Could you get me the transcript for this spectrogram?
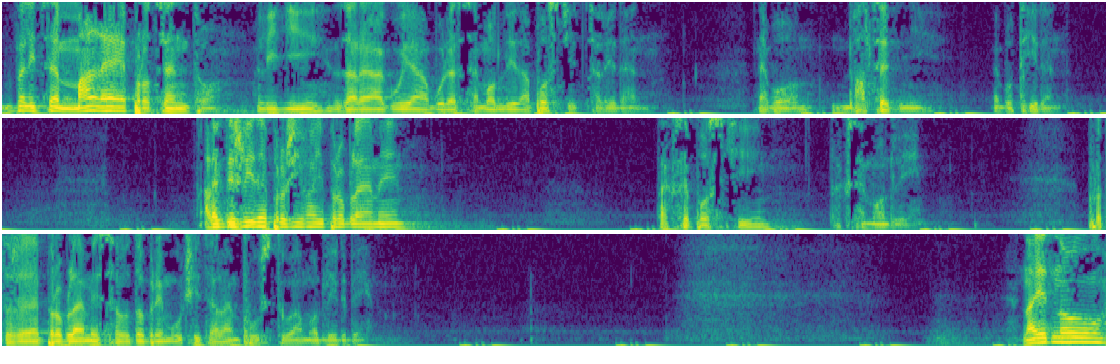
velice malé procento lidí zareaguje a bude se modlit a postit celý den. Nebo 20 dní, nebo týden. Ale když lidé prožívají problémy, tak se postí, tak se modlí protože problémy jsou dobrým učitelem půstu a modlitby. Najednou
